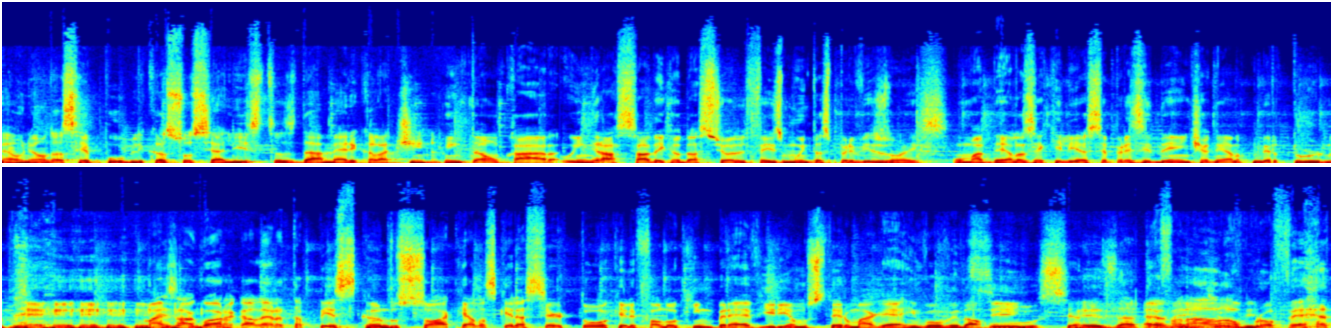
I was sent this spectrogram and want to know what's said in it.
É a União das Repúblicas Socialistas da América Latina. Então, cara, o engraçado é que o Daciolo fez muitas previsões. Uma delas é que ele ia ser presidente e ia ganhar no primeiro turno. Mas agora a galera tá pescando só aquelas que ele acertou, que ele falou que em breve iríamos ter uma guerra envolvendo a Sim, Rússia. exatamente, É, falar, ah lá o profeta.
